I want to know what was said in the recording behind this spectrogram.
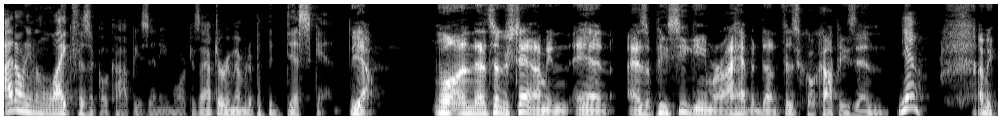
I don't even like physical copies anymore because I have to remember to put the disc in. Yeah. Well, and that's understand. I mean, and as a PC gamer, I haven't done physical copies in, Yeah. I mean,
